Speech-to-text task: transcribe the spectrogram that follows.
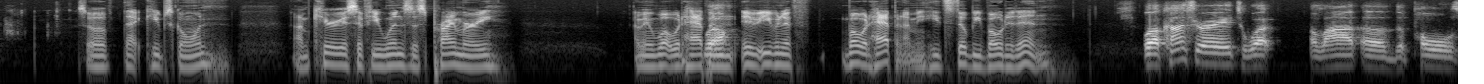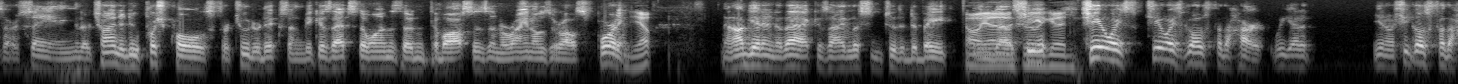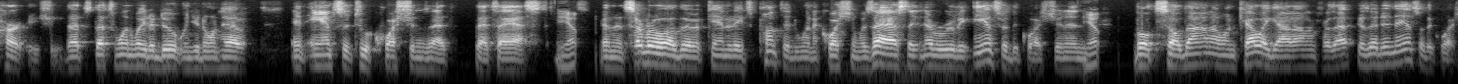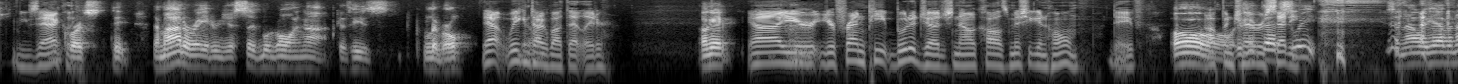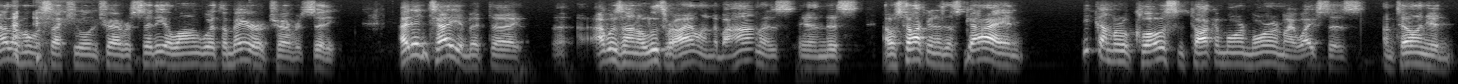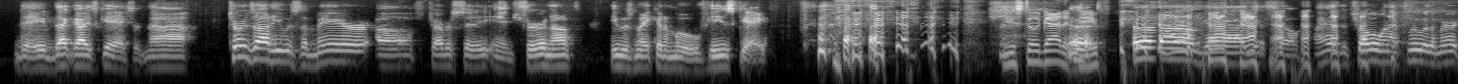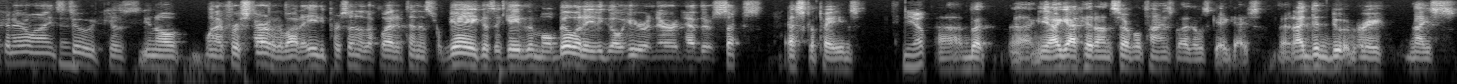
So if that keeps going, I'm curious if he wins this primary. I mean, what would happen Well- if, even if what would happen? I mean, he'd still be voted in. Well, contrary to what a lot of the polls are saying, they're trying to do push polls for Tudor Dixon because that's the ones the, the bosses and the rhinos are all supporting. Yep. And I'll get into that because I listened to the debate. Oh and, yeah, uh, she, really good. she always she always goes for the heart. We got to, you know, she goes for the heart issue. That's that's one way to do it when you don't have an answer to a question that that's asked. Yep. And then several of the candidates punted when a question was asked. They never really answered the question, and Yep. both Soldano and Kelley got on them for that because they didn't answer the question. And Exactly. of course, the, the moderator just said we're going on because he's liberal. Yeah, we can you know. talk about that later. Okay. Uh, your your friend Pete Buttigieg now calls Michigan home, Dave. Oh, Up in Traverse City. sweet? so now we have another homosexual in Traverse City, along with the mayor of Traverse City. I didn't tell you, but uh, I was on Eleuthera Island, the Bahamas, and this. I was talking to this guy, and he come real close and talking more and more. And my wife says, "I'm telling you, Dave, that guy's gay." I said, "Nah." Turns out he was the mayor of Traverse City, and sure enough, he was making a move. He's gay. you still got it, Dave. oh god, I guess so. I had the trouble when I flew with American Airlines too, because you know when I first started, about eighty percent of the flight attendants were gay because it gave them mobility to go here and there and have their sex escapades. Yep. Uh, but uh, yeah, I got hit on several times by those gay guys, and I didn't do it very nice.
